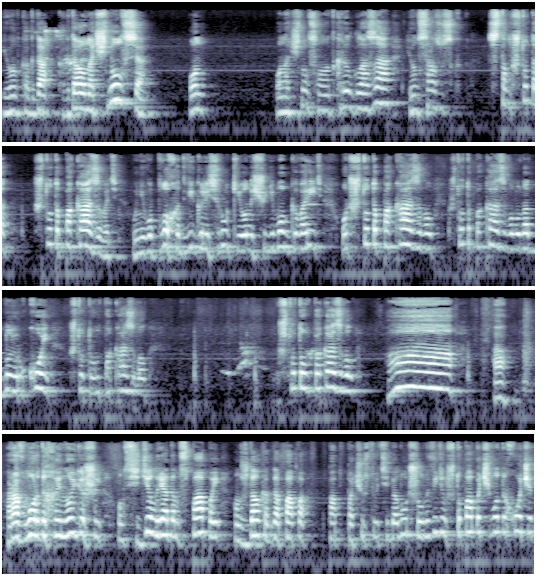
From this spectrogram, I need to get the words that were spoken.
и он когда, когда он очнулся, он, он очнулся, он открыл глаза, и он сразу стал что-то что-то показывать. У него плохо двигались руки, и он еще не мог говорить. Он что-то показывал, что-то показывал. Он одной рукой, что-то он показывал. Что-то он показывал. А, а Рав Мордыхай Нойгершель, он сидел рядом с папой, он ждал, когда папа, папа почувствует себя лучше. Он увидел, что папа чего-то хочет.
